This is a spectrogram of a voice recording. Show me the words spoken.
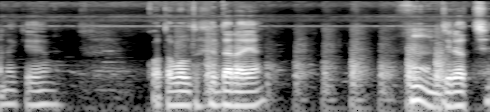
অনেকে কথা বলতেছে, দাঁড়ায়া। হুম, জিরাচ্ছে।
